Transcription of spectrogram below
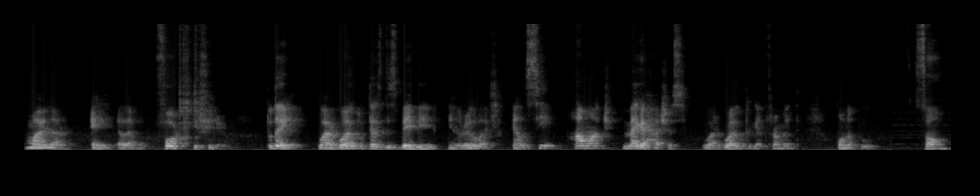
Miner A11 for Ethereum. Today we are going to test this baby in real life and see how much mega hashes we are going to get from it on a pool. So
